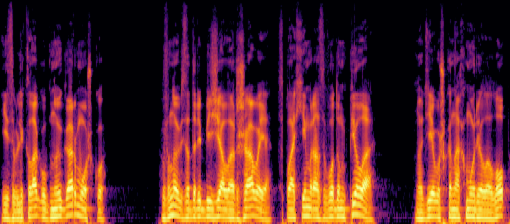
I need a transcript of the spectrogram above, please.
и извлекла губную гармошку. Вновь задребезжала ржавая, с плохим разводом пила – но девушка нахмурила лоб,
